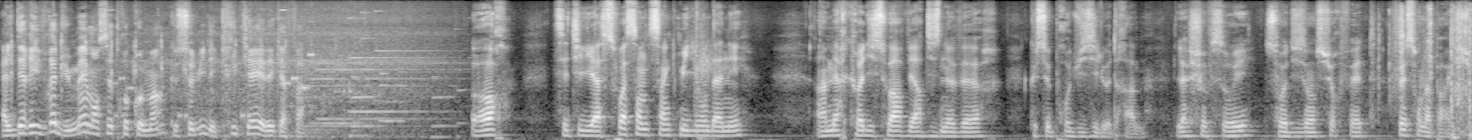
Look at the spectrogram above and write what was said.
Elle dériverait du même ancêtre commun que celui des criquets et des cafards. Or, c'est il y a 65 millions d'années, un mercredi soir vers 19h, que se produisit le drame. La chauve-souris, soi-disant surfaite, fait son apparition.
